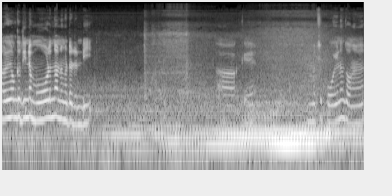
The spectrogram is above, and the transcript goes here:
അത് നമുക്ക് ഇതിന്റെ മുകളിൽ നിന്നാണ് ഇങ്ങോട്ട് ഇടണ്ടി. ഓക്കെ. അമ്മച്ച് പോയിന്ന് തോന്നുന്നു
